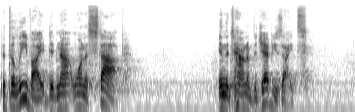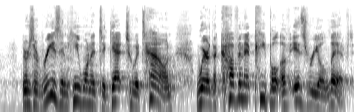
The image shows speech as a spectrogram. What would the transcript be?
that the Levite did not want to stop in the town of the Jebusites. There's a reason he wanted to get to a town where the covenant people of Israel lived,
